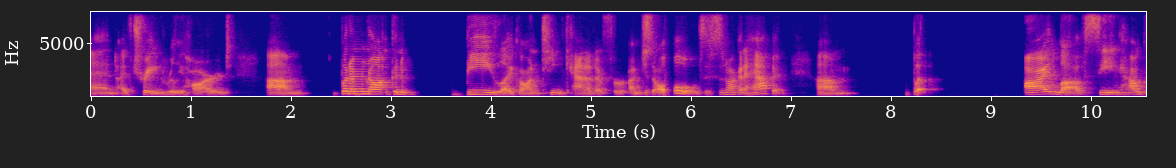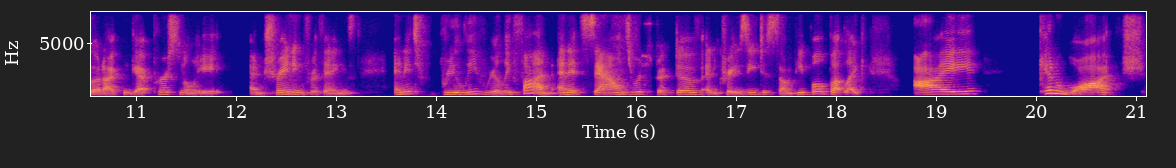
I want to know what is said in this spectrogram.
and I've trained really hard. Um, but I'm not going to be like on Team Canada for, I'm just, old. this is not going to happen. Um, but I love seeing how good I can get personally and training for things and it's really really fun. And it sounds restrictive and crazy to some people but like i can watch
